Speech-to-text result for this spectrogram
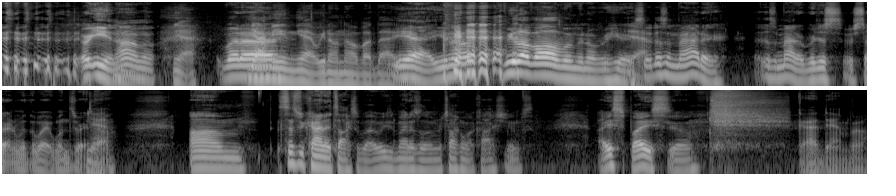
or Ian, I don't know, Yeah. But uh, yeah, I mean, yeah, we don't know about that. yeah, you know, we love all women over here, Yeah. so it doesn't matter. It doesn't matter. We're just we're starting with the white ones right Yeah. now. Um, since we kind of talked about it, we might as well. We're talking about costumes. Ice Spice, yo. God damn, bro.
